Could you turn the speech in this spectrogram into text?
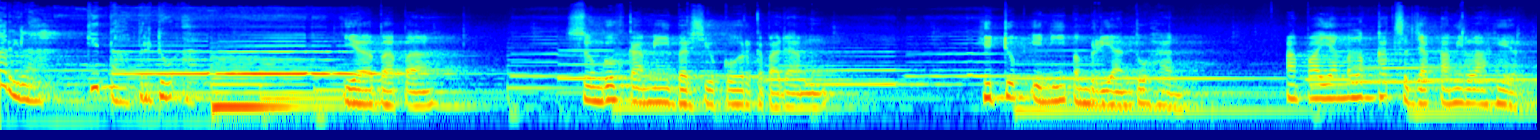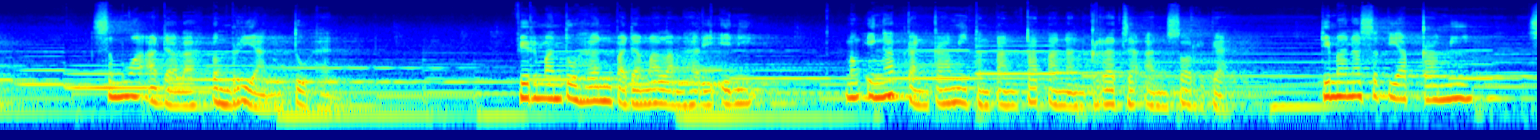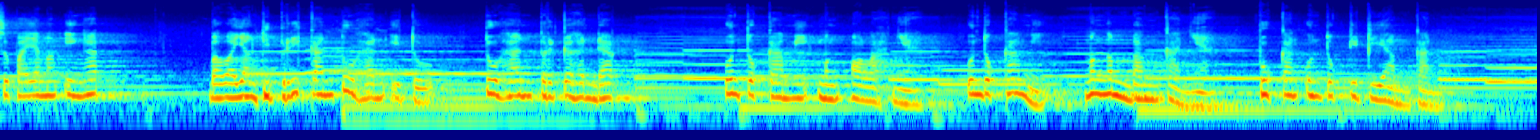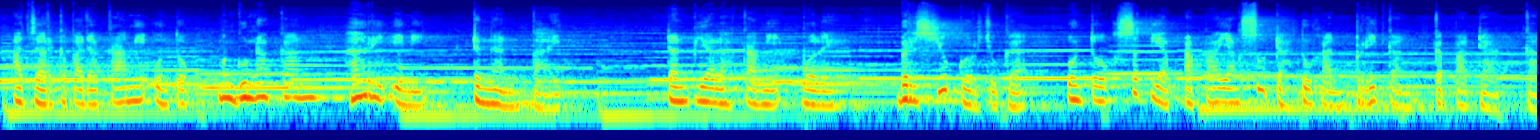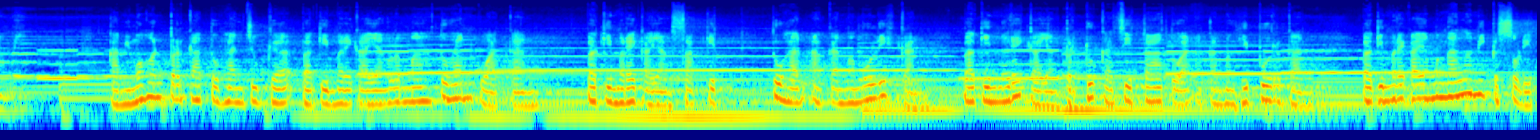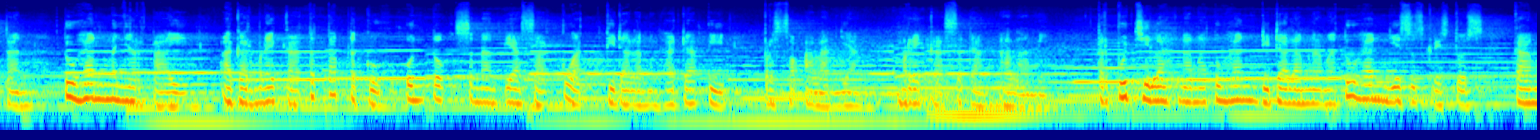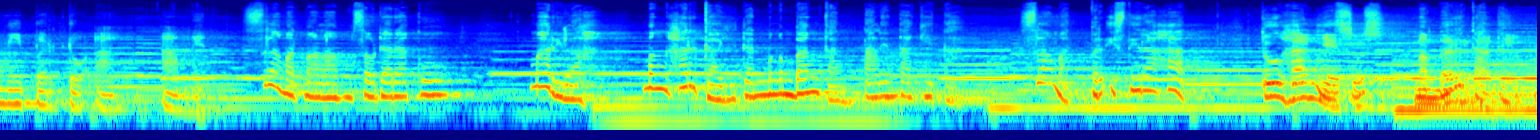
Marilah kita berdoa. Ya Bapa, sungguh kami bersyukur kepadamu. Hidup ini pemberian Tuhan. Apa yang melekat sejak kami lahir, semua adalah pemberian Tuhan. Firman Tuhan pada malam hari ini mengingatkan kami tentang tatanan kerajaan sorga di mana setiap kami supaya mengingat bahwa yang diberikan Tuhan itu Tuhan berkehendak untuk kami mengolahnya, untuk kami mengembangkannya, bukan untuk didiamkan. Ajar kepada kami untuk menggunakan hari ini dengan baik, dan biarlah kami boleh bersyukur juga untuk setiap apa yang sudah Tuhan berikan kepada kami. Kami mohon berkat Tuhan juga bagi mereka yang lemah, Tuhan kuatkan. Bagi mereka yang sakit, Tuhan akan memulihkan. Bagi mereka yang berduka cita, Tuhan akan menghiburkan. Bagi mereka yang mengalami kesulitan, Tuhan menyertai agar mereka tetap teguh untuk senantiasa kuat di dalam menghadapi persoalan yang mereka sedang alami. Terpujilah nama Tuhan di dalam nama Tuhan Yesus Kristus kami berdoa. Amin. Selamat malam saudaraku. Marilah menghargai dan mengembangkan talenta kita. Selamat beristirahat. Tuhan Yesus memberkati.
